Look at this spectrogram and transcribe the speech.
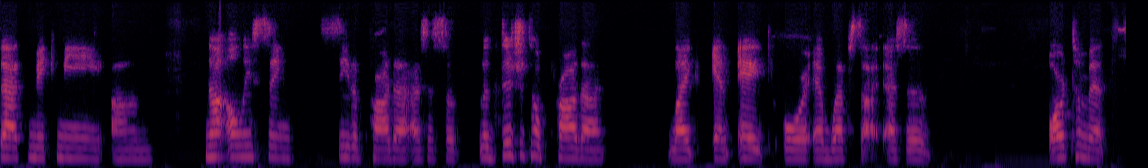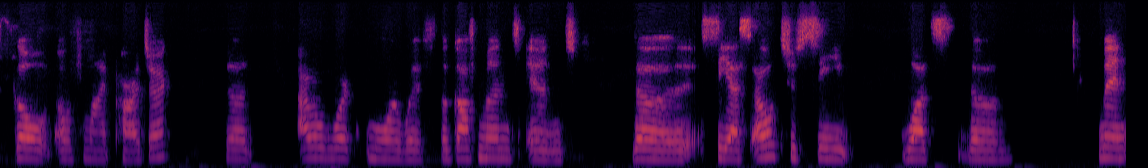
that make me um, not only think, see the product as a the digital product like an app or a website as a ultimate goal of my project. The, I will work more with the government and the CSO to see what's the main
